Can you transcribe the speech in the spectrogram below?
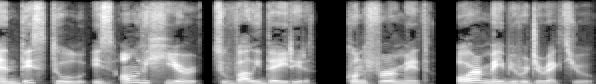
and this tool is only here to validate it, confirm it, or maybe redirect you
